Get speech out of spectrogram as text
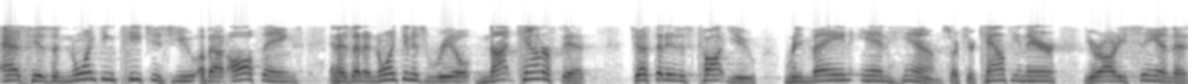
as His anointing teaches you about all things, and as that anointing is real, not counterfeit, just that it has taught you, remain in Him. So if you're counting there, you're already seeing that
